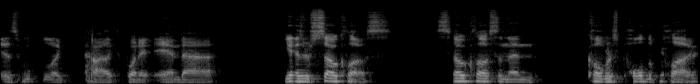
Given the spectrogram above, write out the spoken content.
is like how I like to put it, and uh, you guys were so close, so close, and then Culver's pulled the plug.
